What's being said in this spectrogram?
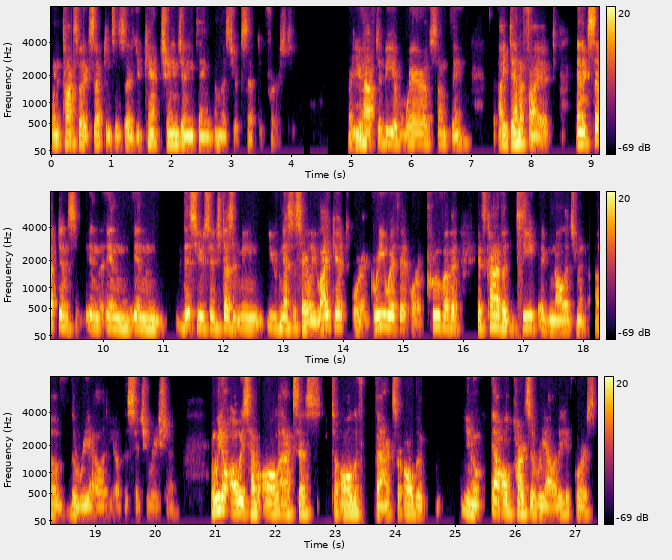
when it talks about acceptance, it says you can't change anything unless you accept it first. Right? You have to be aware of something, identify it, and acceptance in in in this usage doesn't mean you necessarily like it or agree with it or approve of it. It's kind of a deep acknowledgement of the reality of the situation. And we don't always have all access to all the facts or all the you know all parts of reality of course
